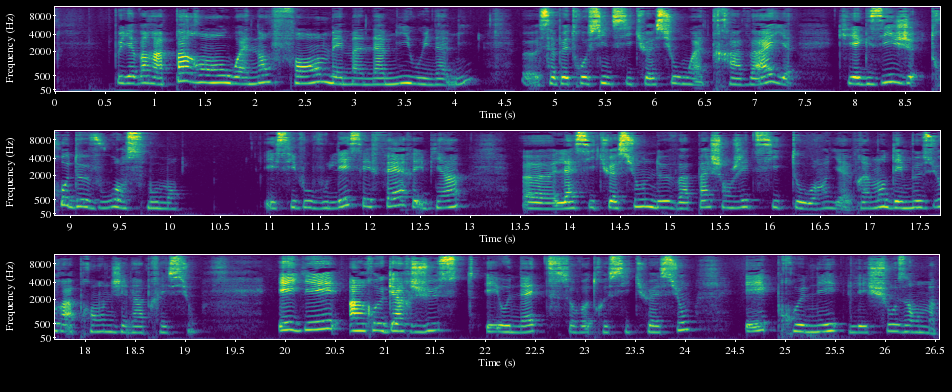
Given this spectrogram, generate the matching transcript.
Il peut y avoir un parent ou un enfant, même un ami ou une amie. Euh, ça peut être aussi une situation ou un travail qui exige trop de vous en ce moment. Et si vous vous laissez faire, eh bien, euh, la situation ne va pas changer de sitôt. Hein. Il y a vraiment des mesures à prendre, j'ai l'impression. Ayez un regard juste et honnête sur votre situation et prenez les choses en main.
